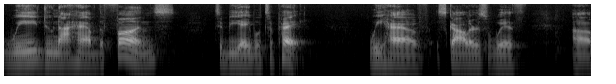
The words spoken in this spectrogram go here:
we do not have the funds to be able to pay. We have scholars with uh,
